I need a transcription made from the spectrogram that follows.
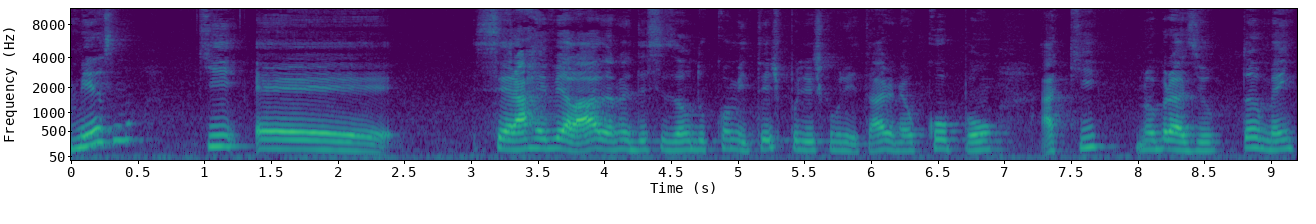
mesmo que é, será revelada na né, decisão do Comitê de Política Monetária, né, o Copom, aqui no Brasil também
